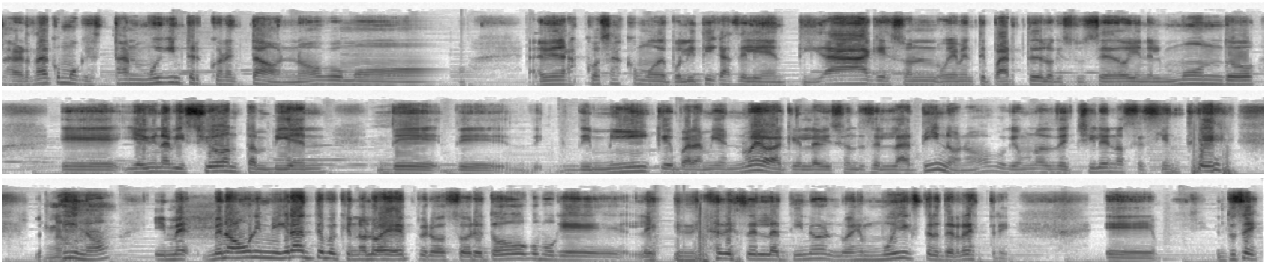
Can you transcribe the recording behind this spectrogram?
la verdad, como que están muy interconectados, ¿no? Como hay unas cosas como de políticas de la identidad que son obviamente parte de lo que sucede hoy en el mundo eh, y hay una visión también de, de, mí que para mí es nueva, que es la visión de ser latino, ¿no? Porque uno de Chile no se siente latino y menos aún inmigrante porque no lo es, pero sobre todo como que la idea de ser latino no es muy extraterrestre. Eh, entonces,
